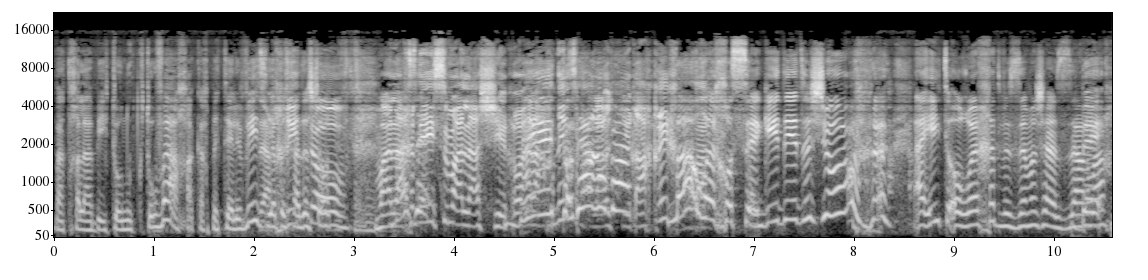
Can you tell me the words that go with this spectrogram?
בהתחלה בעיתונות כתובה, אחר כך בטלוויזיה, זה הכי בחדשות. טוב, מה? להכניס, מה להשאיר, מה להכניס, מה להשאיר. הכי מה חבל. עורך עושה? תגידי את זה שוב. היית עורכת וזה מה שעזר לך?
